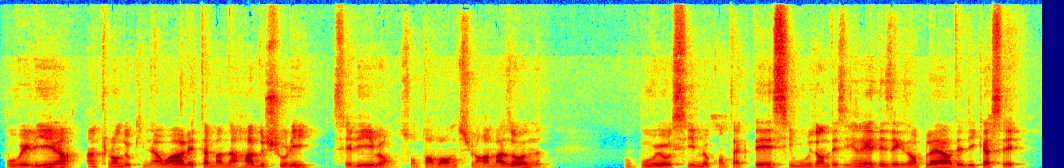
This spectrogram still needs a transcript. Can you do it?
vous pouvez lire Un clan d'Okinawa, les Tamanara de Shuri. Ces livres sont en vente sur Amazon. Vous pouvez aussi me contacter si vous en désirez des exemplaires dédicacés.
